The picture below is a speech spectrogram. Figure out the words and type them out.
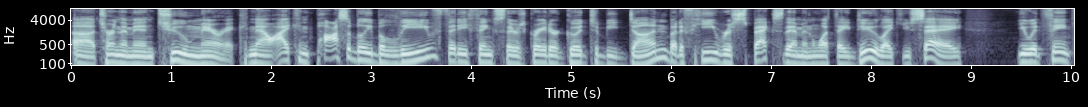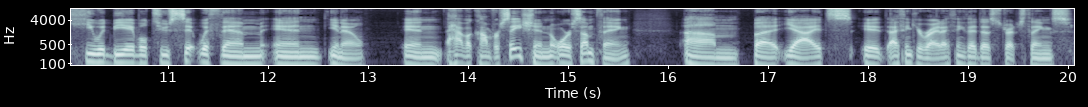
uh, turn them in to Merrick. Now, I can possibly believe that he thinks there's greater good to be done, but if he respects them and what they do, like you say, you would think he would be able to sit with them and you know and have a conversation or something. Um, but yeah, it's it. I think you're right. I think that does stretch things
